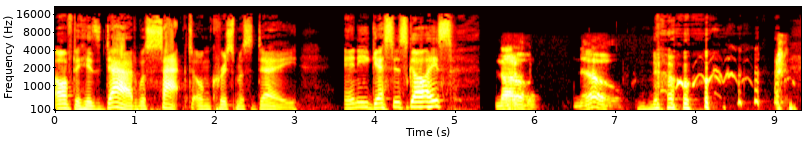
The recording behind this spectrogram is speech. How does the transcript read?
after his dad was sacked on Christmas Day? Any guesses, guys? Not Oh, no. No.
